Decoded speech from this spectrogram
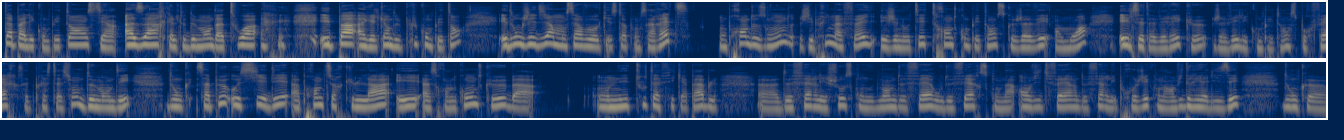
t'as pas les compétences, c'est un hasard qu'elle te demande à toi et pas à quelqu'un de plus compétent. Et donc j'ai dit à mon cerveau ok stop on s'arrête, on prend deux secondes, j'ai pris ma feuille et j'ai noté 30 compétences que j'avais en moi et il s'est avéré que j'avais les compétences pour faire cette prestation demandée. Donc ça peut aussi aider à prendre ce recul-là et à se rendre compte que bah on est tout à fait capable euh, de faire les choses qu'on nous demande de faire ou de faire ce qu'on a envie de faire, de faire les projets qu'on a envie de réaliser. Donc euh,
